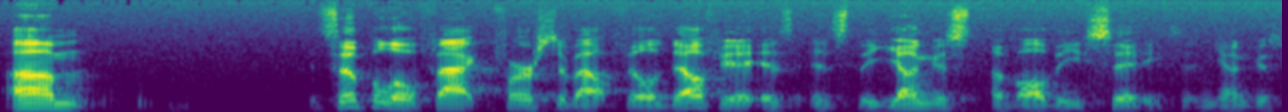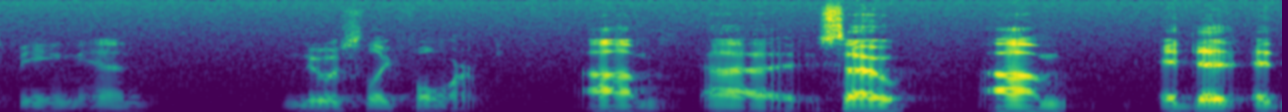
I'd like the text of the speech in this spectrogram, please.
Um, simple little fact first about Philadelphia is it's the youngest of all these cities, and youngest being in newestly formed. Um, uh, so um, it, did, it,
